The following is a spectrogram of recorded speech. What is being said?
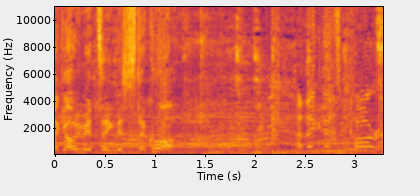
da glaube ich mitsingen. Das ist der Chor. I think that's a chorus.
